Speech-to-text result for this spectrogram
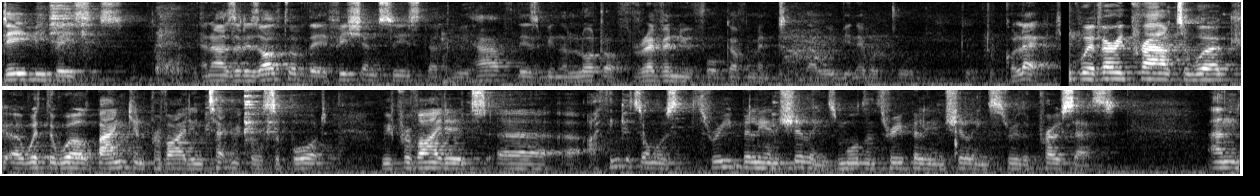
daily basis. And as a result of the efficiencies that we have, there's been a lot of revenue for government that we've been able to, to, collect. We're very proud to work uh, with the World Bank in providing technical support. We've provided, uh I think it's almost 3 billion shillings, more than 3 billion shillings through the process. And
